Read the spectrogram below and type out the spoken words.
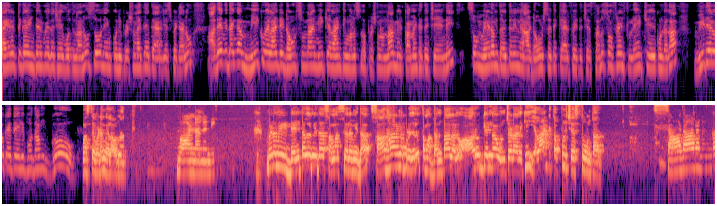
డైరెక్ట్గా ఇంటర్వ్యూ అయితే చేయబోతున్నాను. సో నేను కొన్ని ప్రశ్నలు అయితే తయారు చేసి పెట్టాను. అదే విధంగా మీకు ఎలాంటి డౌట్స్ ఉన్నాయి మీకు ఎలాంటి మనసులో ప్రశ్నలు ఉన్నా మీరు కమెంట్ అయితే చేయండి. సో మేడం తో అయితే నేను ఆ డౌట్స్ అయితే క్లారిఫై అయితే చేస్తాను. సో ఫ్రెండ్స్ లేట్ చేయకుండా వీడియోలోకి అయితే వెళ్ళిపోదాం. గో నమస్తే మేడం ఎలా ఉన్నారు? బాగున్నానండి. మేడం ఈ డెంటల్ మీద సమస్యల మీద సాధారణ ప్రజలు తమ దంతాలను ఆరోగ్యంగా ఉంచడానికి ఎలాంటి తప్పులు చేస్తూ ఉంటారు సాధారణంగా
